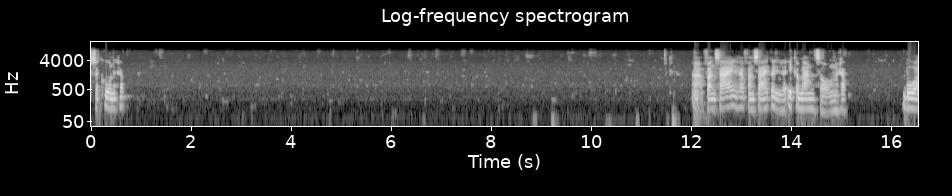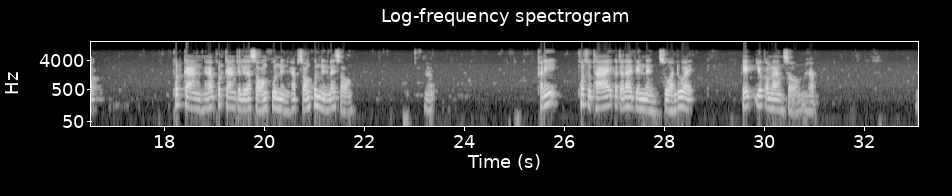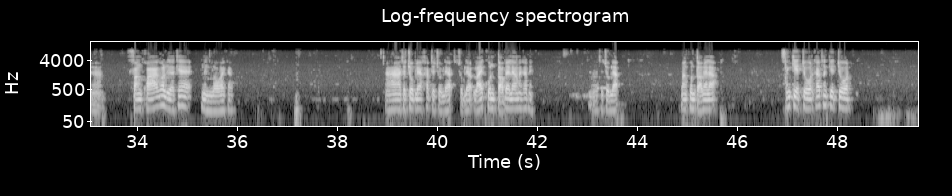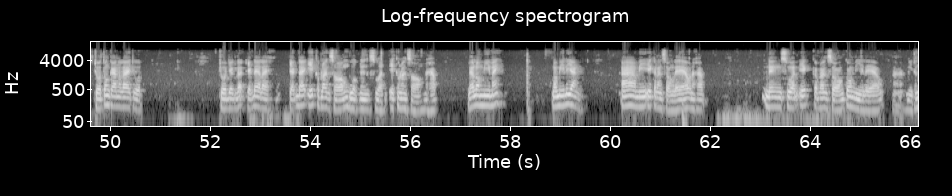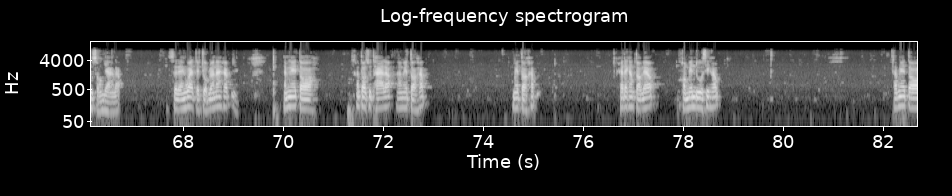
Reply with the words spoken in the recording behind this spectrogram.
สักครู่นะครับ ฝั่งซ้ายนะครับฝั่งซ้ายก็จะเหลือ x กำลังสองนะครับ บวกพจน์กลางนะครับพจน์กลางจะเหลือสองคูณหนึ่งครับสองคูณหนึ่งได้สองนะครับคราวนี้พจน์สุดท้ายก็จะได้เป็นหนึ่งส่วนด้วย x ยกกำลังสองนะครับฝั่งขวาก็เหลือแค่หนึ่งร้อยครับ อ่าจะจบแล้วครับจะจบแล้วจบแล้วหลายคนตอบได้แล้วนะครับเนี่ยจะจบแล้ว บางคนตอบได้แล้วสังเกตโจทย์ครับ สังเกตโจทย์ โจทย์ต้องการอะไรโจทย์ โจทย์อยากได้อยากได้อะไร อยากได้ x กำลังสองบวกหนึ่งส่วน x กำลังสองนะครับ แล้วเรามีไหมเรามีหรือยังอ่ามี x กำลังสองแล้วนะครับหนึ่งส่วน x กำลังสองก็มีแล้วอ่ามีทั้งสองอย่างแล้ว แสดงว่าจะจบแล้วนะครับทำไงต่อ ขั้นตอนสุดท้ายแล้วทำไงต่อครับไม่ต่อครับใครได้คำตอบแล้ว คอมเมนต์ดูสิครับทำไงต่อ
